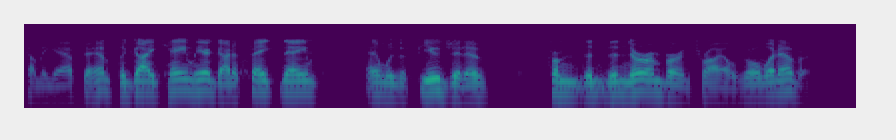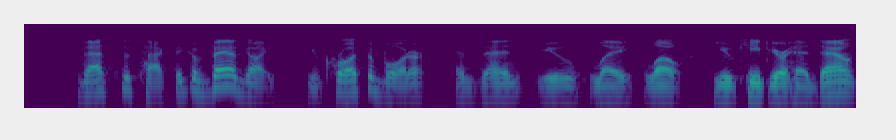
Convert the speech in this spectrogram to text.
coming after him. The guy came here, got a fake name, and was a fugitive from the, the Nuremberg trials or whatever. That's the tactic of bad guys. You cross a border and then you lay low. You keep your head down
